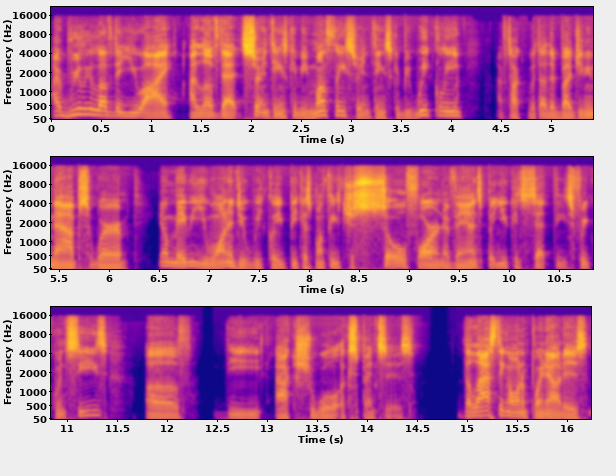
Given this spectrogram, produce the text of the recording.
I really love the UI. I love that certain things can be monthly, certain things could be weekly. I've talked with other budgeting apps where you know maybe you want to do weekly because monthly is just so far in advance, but you can set these frequencies of the actual expenses the last thing I want to point out is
